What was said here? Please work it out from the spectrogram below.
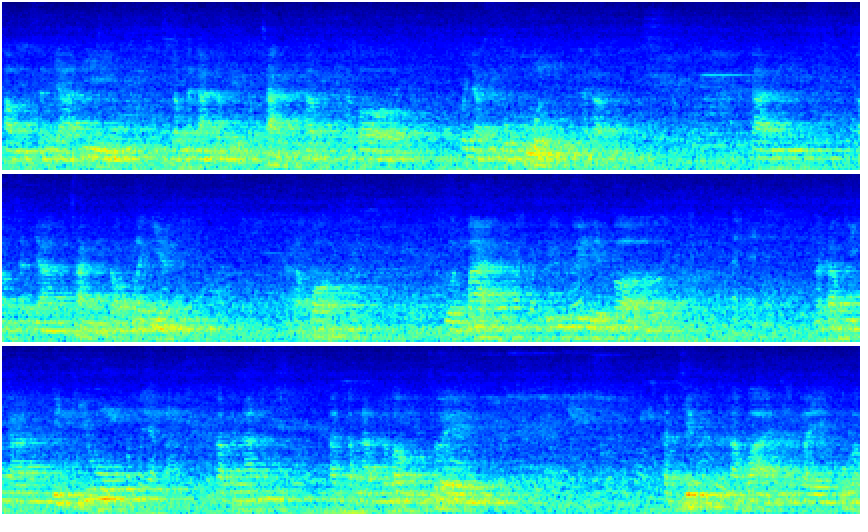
ทำสัญญาที่ สำนักงานเกษตรของช่างนะครับ แล้วก็ก็อย่างที่ผมพูดนะครับ การทำสัญญาของช่างนี่ต้องละเอียดนะครับเพราะส่วนมากคือคือเห็นก็นะครับมีการปิดคิวนะครับดังนั้นท่านกำนันก็ต้องช่วยกันคิดนะครับว่าอะไรพวกเรา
